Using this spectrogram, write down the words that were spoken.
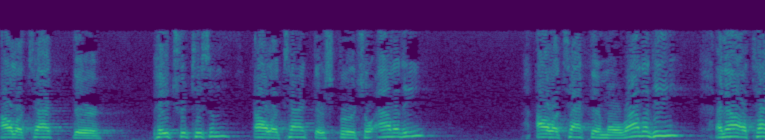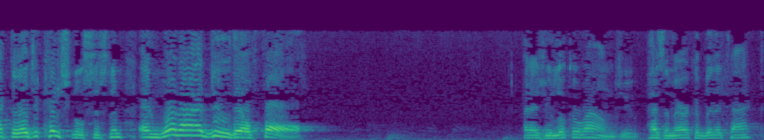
I'll attack their patriotism. I'll attack their spirituality. I'll attack their morality. And I'll attack their educational system. And when I do, they'll fall. And as you look around you, has America been attacked?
